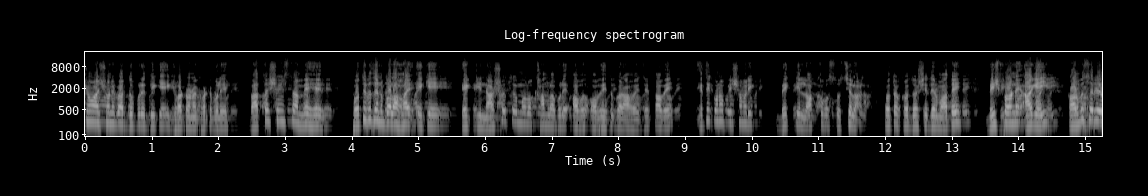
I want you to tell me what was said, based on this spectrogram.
সময় শনিবার দুপুরের দিকে এই ঘটনা ঘটে বলে বার্তা সংস্থা মেহের প্রতিবেদন বলা হয়, একে একটি নাশকতামূলক হামলা বলে অবহিত করা হয়েছে। তবে এতে কোনো বেসামরিক ব্যক্তির লক্ষ্যবস্তু ছিল না। প্রত্যক্ষদর্শীদের মতে, বিস্ফোরণের আগেই কর্মচারীর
